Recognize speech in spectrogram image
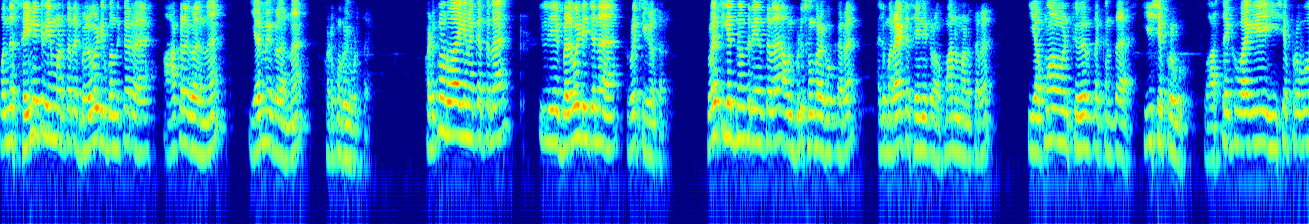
ಒಂದು ಸೈನಿಕರು ಏನು ಮಾಡ್ತಾರೆ ಬೆಳವಡಿ ಬಂದಕಾರ ಆಕಳುಗಳನ್ನು, ಎಮ್ಮೆಗಳನ್ನು ಹೊಡ್ಕೊಂಡು ಹೋಗಿಬಿಡ್ತಾರೆ. ಹೊಡ್ಕೊಂಡು ಹೋದಾಗ ಏನಾಕತ್ತಲ್ಲ ಇಲ್ಲಿ ಬೆಳವಡಿ ಜನ ರೋಚಿಗೆ ಹೇಳ್ತಾರೆ ರೋಚಿಗೆ ಎದ್ದ ನಂತರ ಏನಂತಲ್ಲ ಅವ್ನು ಬಿಡಿಸ್ಕೊಂಬರಕ್ಕೆ ಹೋಗ್ತಾರೆ. ಅಲ್ಲಿ ಮರಾಠ ಸೈನಿಕರು ಅಪಮಾನ ಮಾಡ್ತಾರೆ. ಈ ಅಪಮಾನವನ್ನು ತಿಳಿದಿರ್ತಕ್ಕಂಥ ಈಶಪ್ರಭು, ವಾಸ್ತವಿಕವಾಗಿ ಈಶಪ್ರಭು,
